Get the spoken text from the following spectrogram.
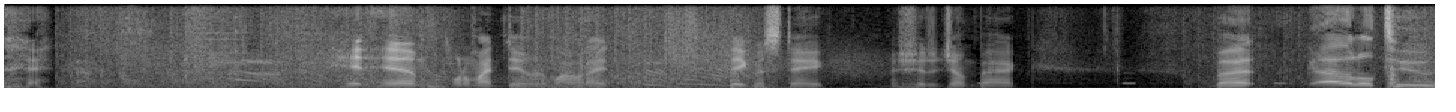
Hit him. What am I doing? Why would I? Big mistake. I should have jumped back. But got a little too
